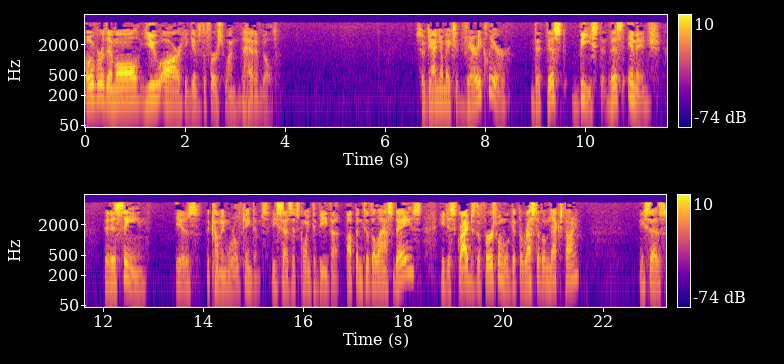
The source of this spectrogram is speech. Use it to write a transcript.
over them all. You are, he gives the first one, the head of gold. So Daniel makes it very clear that this beast, this image that is seen, is the coming world kingdoms. He says it's going to be the up into the last days. He describes the first one. We'll get the rest of them next time. He says,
